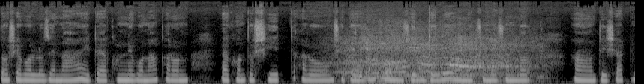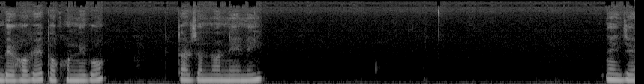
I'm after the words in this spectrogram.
তো সে বলল যে, না, এটা এখন নেব না, কারণ এখন তো শীত আরও শীতের শীত গেলে অনেক সুন্দর সুন্দর টি শার্ট বের হবে, তখন নিব। তার জন্য আর নিয়ে নেই। এই যে,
